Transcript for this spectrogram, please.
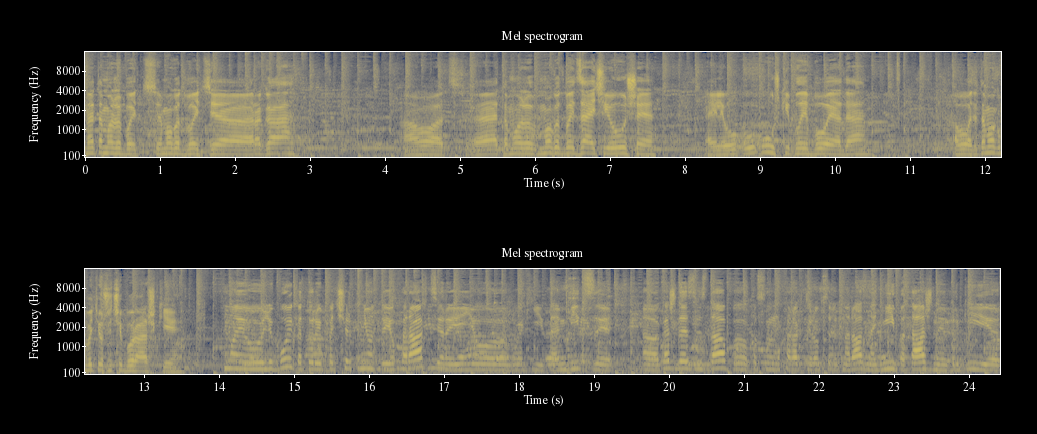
Но это может быть, могут быть э, рога, а вот. Это может, могут быть зайчьи уши или у- у- ушки плейбоя, да. Вот, это могут быть уши чебурашки. Думаю, любой, который подчеркнет ее характер и ее какие-то амбиции. Э, Каждая звезда по, по своему характеру абсолютно разная. Одни эпатажные, другие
